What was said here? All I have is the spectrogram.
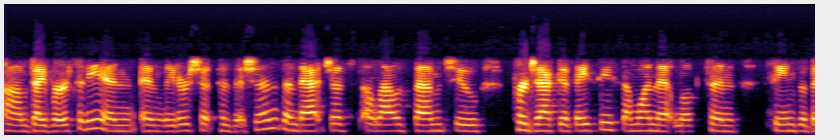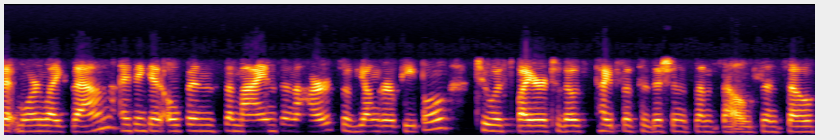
um, diversity in in leadership positions, and that just allows them to project. If they see someone that looks and seems a bit more like them, I think it opens the minds and the hearts of younger people to aspire to those types of positions themselves. And so,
